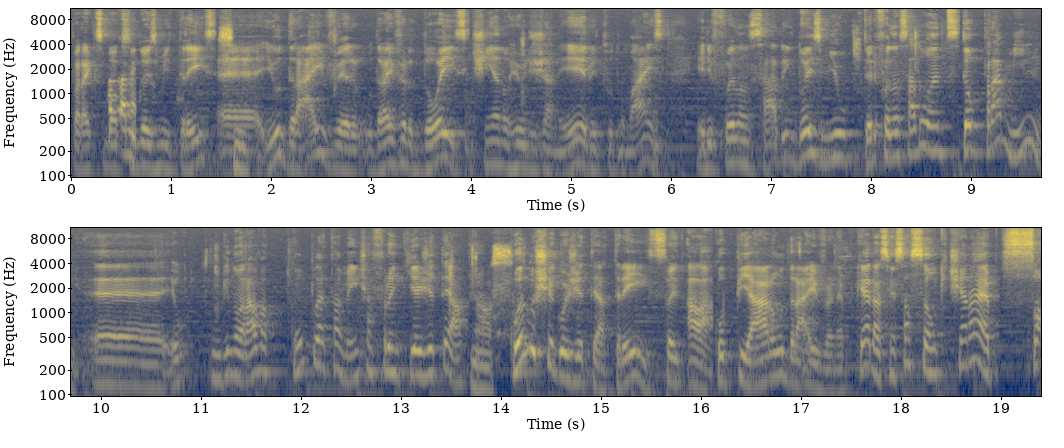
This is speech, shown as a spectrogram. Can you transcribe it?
para Xbox em 2003. É, e o Driver, o Driver 2, que tinha no Rio de Janeiro e tudo mais, ele foi lançado em 2000. Então ele foi lançado antes. Então, pra mim, é, eu ignorava completamente a franquia GTA. Nossa. Quando chegou GTA 3, foi, ah lá, copiaram o driver, né? Porque era a sensação que tinha na época. Só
